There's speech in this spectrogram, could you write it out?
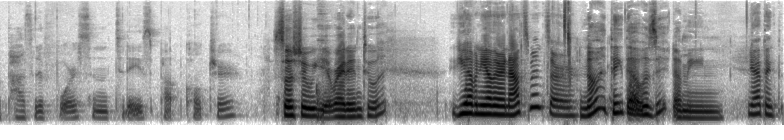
a positive force in today's pop culture. So, should we get right into it? Do you have any other announcements or? No, I think that was it. I mean, Yeah, I think.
